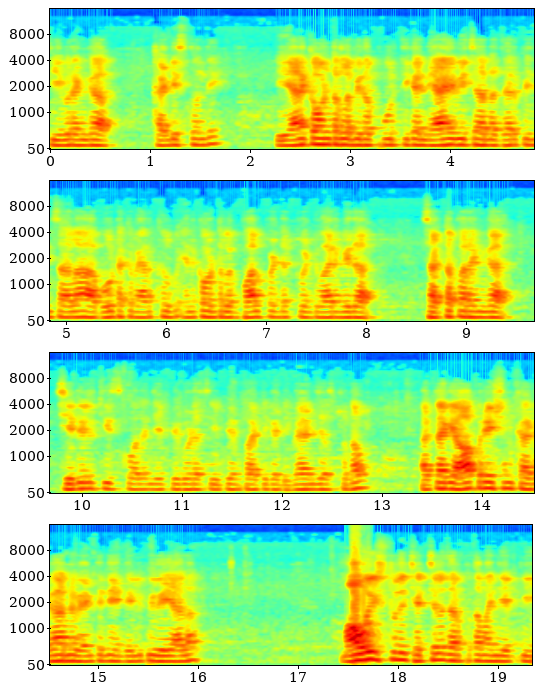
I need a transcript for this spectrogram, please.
తీవ్రంగా ఖండిస్తుంది. ఈ ఎన్కౌంటర్ల మీద పూర్తిగా న్యాయ విచారణ జరిపించాలా? ఆ బూటకం వెనక ఎన్కౌంటర్లకు పాల్పడినటువంటి వారి మీద చట్టపరంగా చర్యలు తీసుకోవాలని చెప్పి కూడా సిపిఎం పార్టీగా డిమాండ్ చేస్తున్నాం. అట్లాగే ఆపరేషన్ కగార్ను వెంటనే నిలిపివేయాలా? మావోయిస్టులు చర్చలు జరుపుతామని చెప్పి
